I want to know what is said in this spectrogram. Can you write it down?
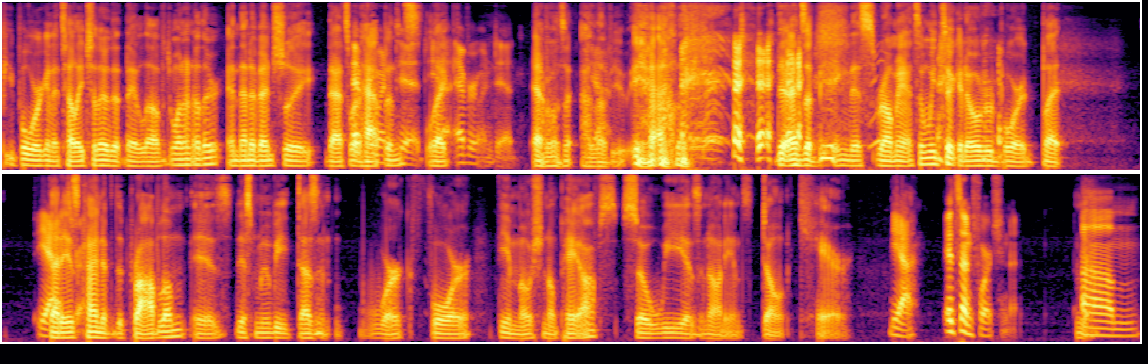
people were gonna tell each other that they loved one another, and then eventually that's what everyone happens. did. Like yeah, everyone did. everyone's like, "I Yeah. love you." Yeah, like, there ends up being this romance, and we took it overboard, but yeah, that's right. kind of the problem is this movie doesn't work for the emotional payoffs so we as an audience don't care yeah. It's unfortunate. Yeah. Um,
